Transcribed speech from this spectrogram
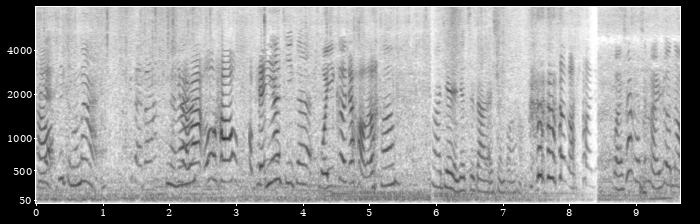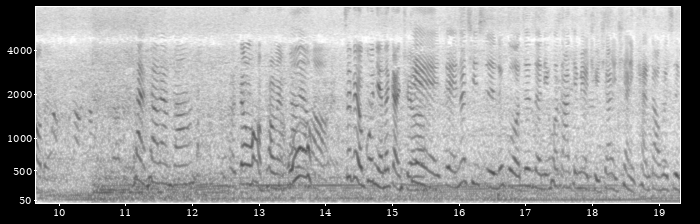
好，这怎么卖？一百八。一百八。哦，好好便宜。你要几个？我一个就好了。好，花街人就知道来先逛好。晚上还是蛮热闹的。看很漂亮吧？灯笼好漂亮。哦，这边有过年的感觉对对，那其实如果真的年货大街没有取消，你现在你看到会是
